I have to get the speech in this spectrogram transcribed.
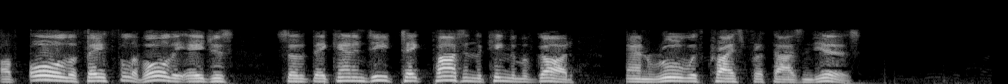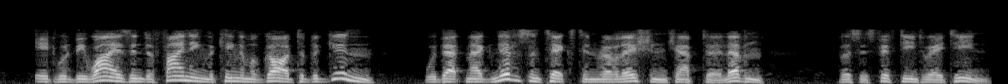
of all the faithful of all the ages so that they can indeed take part in the kingdom of God and rule with Christ for a thousand years. It would be wise in defining the kingdom of God to begin with that magnificent text in Revelation chapter 11, verses 15 to 18.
